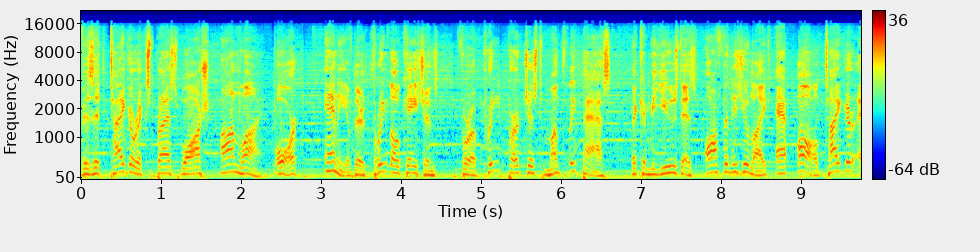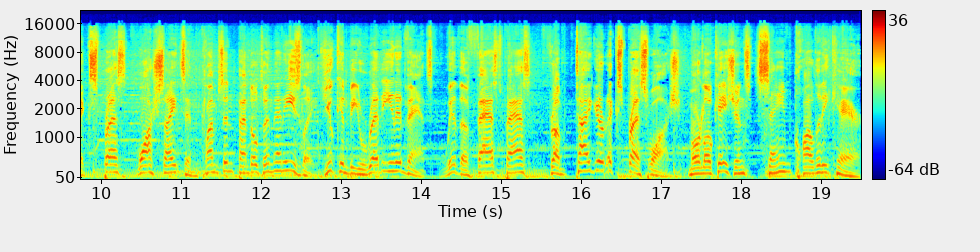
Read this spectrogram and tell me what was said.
Visit Tiger Express Wash online or any of their three locations for a pre purchased monthly pass that can be used as often as you like at all Tiger Express wash sites in Clemson, Pendleton, and Easley. You can be ready in advance with a fast pass from Tiger Express Wash. More locations, same quality care.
